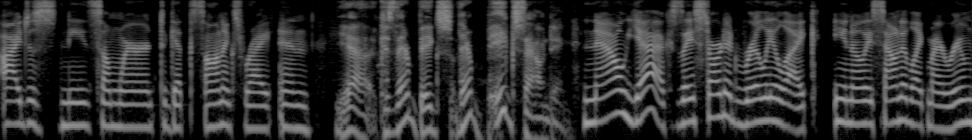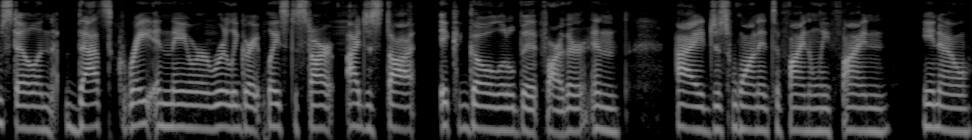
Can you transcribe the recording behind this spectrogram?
I just need somewhere to get the sonics right. And Yeah, because they're big. They're big sounding. now, yeah, because they started really like, you know, they sounded like my room still, and that's great. And they were a really great place to start. I just thought it could go a little bit farther. And I just wanted to finally find, you know,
